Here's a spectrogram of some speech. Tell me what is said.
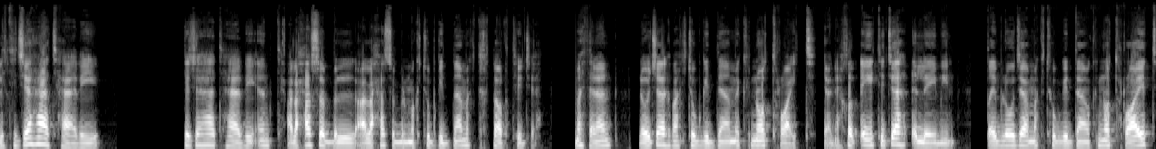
الاتجاهات هذه الاتجاهات هذه أنت على حسب على حسب المكتوب قدامك تختار اتجاه. مثلا لو جاك مكتوب قدامك not right يعني خذ أي اتجاه إلا يمين. طيب لو جاء مكتوب قدامك not right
